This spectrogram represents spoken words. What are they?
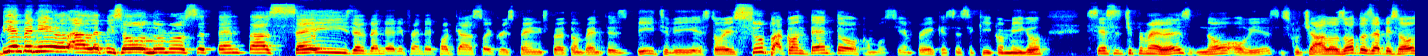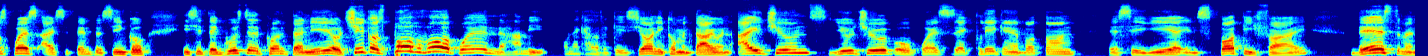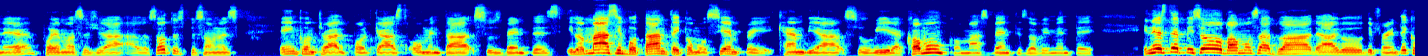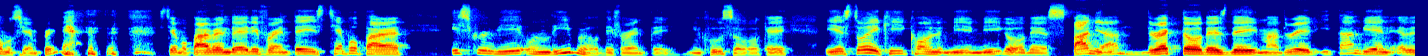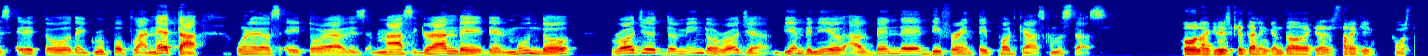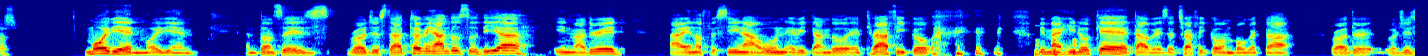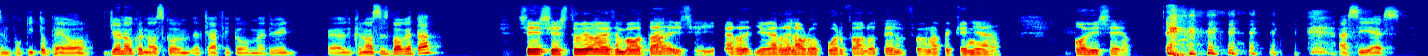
Bienvenido al episodio número 76 del Vender Diferente Podcast. Soy Chris Payne, experto en ventas B2B. Estoy súper contento, como siempre, que estés aquí conmigo. Si es tu primera vez, no olvides escuchar los otros episodios, pues hay 75. Y si te gusta el contenido, chicos, por favor, pueden dejarme una calificación y comentario en iTunes, YouTube, o pues clic en el botón de seguir en Spotify. De esta manera, podemos ayudar a las otras personas a encontrar el podcast, aumentar sus ventas y lo más importante, como siempre, cambiar su vida. ¿Cómo? Con más ventas, obviamente. En este episodio vamos a hablar de algo diferente, como siempre. es tiempo para vender diferente, es tiempo para escribir un libro diferente, incluso, ¿ok? Y estoy aquí con mi amigo de España, directo desde Madrid, y también él es editor del Grupo Planeta, uno de los editoriales más grandes del mundo. Roger Domingo, Roger, bienvenido al Vende Diferente Podcast. ¿Cómo estás? Hola, Cris, ¿qué tal? Encantado de estar aquí. ¿Cómo estás? Muy bien, muy bien. Entonces, Roger está terminando su día en Madrid en la oficina aún evitando el tráfico. Me imagino que tal vez el tráfico en Bogotá, Roger, es un poquito peor. Yo no conozco el tráfico en Madrid. ¿Conoces Bogotá? Sí, sí, estuve una vez en Bogotá y sí, llegar, del aeropuerto al hotel fue una pequeña odisea. Así es.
